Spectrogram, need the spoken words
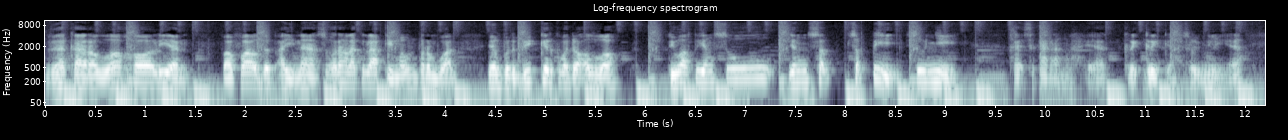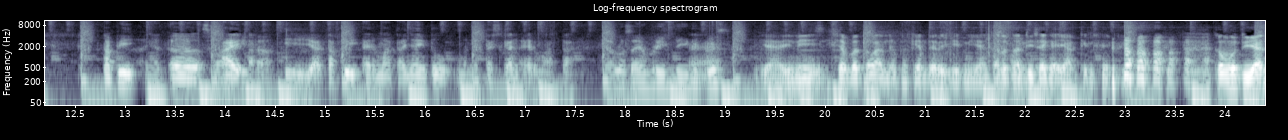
zakarallah khalian fafaudat aina seorang laki-laki maupun perempuan yang berzikir kepada Allah di waktu yang su yang se- sepi, sunyi. Kayak sekarang lah ya, krik-krik ya, sunyi ya. Tapi hanya eh, terdengar suara ai- kita iya, tapi air matanya itu meneteskan air mata. kalau saya merinding nih Nah, Gus Ya ini siapa tahu anda bagian dari ini ya. Kalau Oh, tadi iya. saya nggak yakin. Kemudian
